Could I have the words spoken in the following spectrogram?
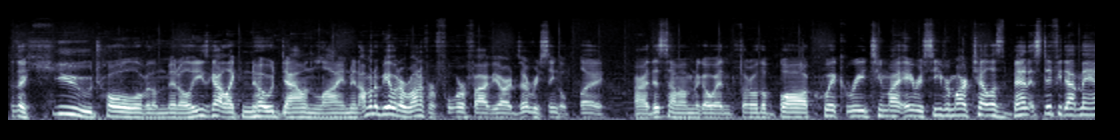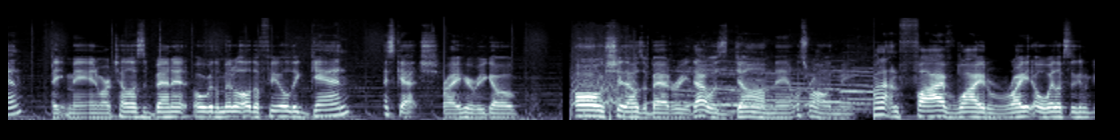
There's a huge hole over the middle. He's got like no down lineman. I'm going to be able to run it for four or five yards every single play. All right, this time I'm going to go ahead and throw the ball. Quick read to my A receiver, Martellus Bennett. Stiffy that man. Right, man. Martellus Bennett over the middle of the field again. Nice catch. All right, here we go. Oh shit, that was a bad read. That was dumb, man. What's wrong with me? Run that on five wide right. Oh, wait, looks like it's gonna be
